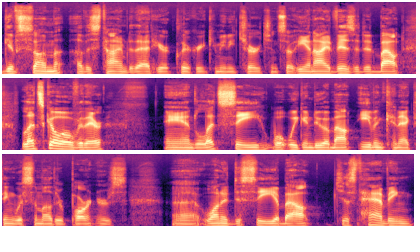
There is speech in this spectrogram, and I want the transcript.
Gives some of his time to that here at Clear Creek Community Church. And so he and I had visited about let's go over there and let's see what we can do about even connecting with some other partners. Uh, wanted to see about just having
